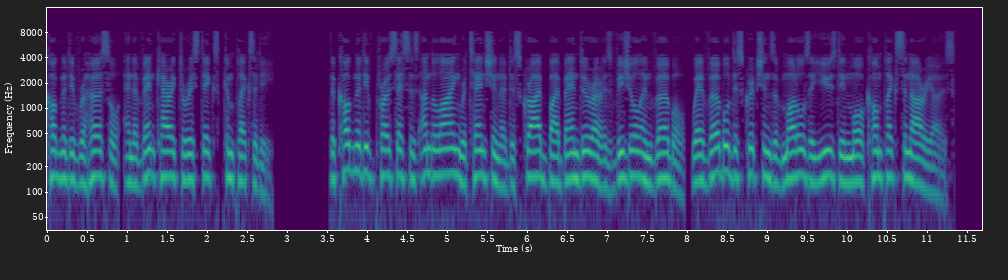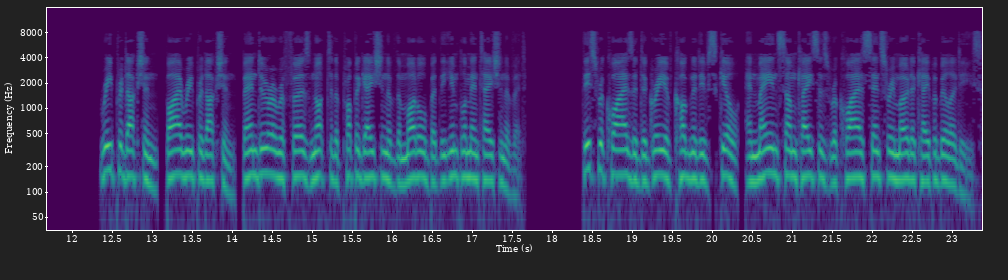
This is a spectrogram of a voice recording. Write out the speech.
cognitive rehearsal and event characteristics complexity. The cognitive processes underlying retention are described by Bandura as visual and verbal, where verbal descriptions of models are used in more complex scenarios. Reproduction By reproduction, Bandura refers not to the propagation of the model but the implementation of it. This requires a degree of cognitive skill, and may in some cases require sensory-motor capabilities.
